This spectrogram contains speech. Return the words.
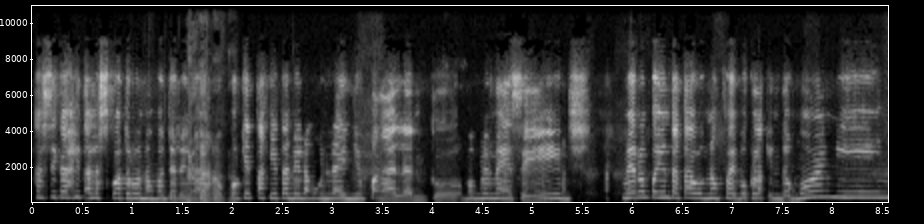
Kasi kahit alas 4 ng madaling araw, porque nakita nilang online yung pangalan ko, magme-message. Meron pa yung tatawag ng 5 o'clock in the morning.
